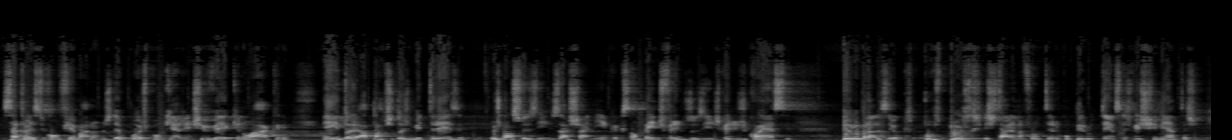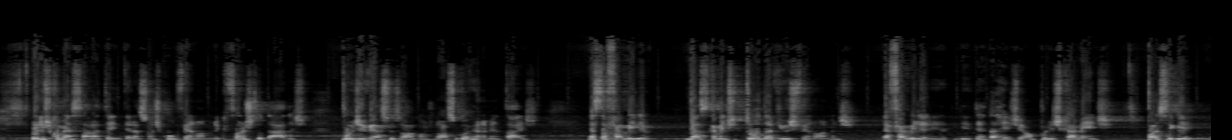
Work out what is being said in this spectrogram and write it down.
certamente se confirmaram anos depois, porque a gente vê que no Acre, em, a partir de 2013, os nossos índios Achaninca, que são bem diferentes dos índios que a gente conhece pelo Brasil, por, por estarem na fronteira com o Peru tem essas vestimentas, eles começaram a ter interações com o fenômeno que foram estudadas por diversos órgãos nossos governamentais. Essa família basicamente toda viu os fenômenos, é a família líder da região politicamente. Pode seguir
